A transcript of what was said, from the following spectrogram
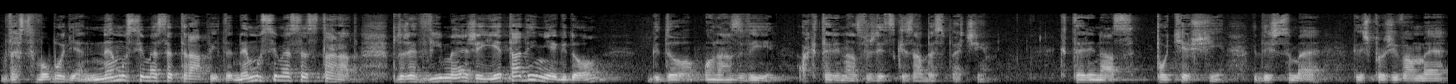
ve svobodě. Nemusíme se trápit, nemusíme se starat, protože víme, že je tady někdo, kdo o nás ví a který nás vždycky zabezpečí, který nás potěší, když jsme, když prožíváme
